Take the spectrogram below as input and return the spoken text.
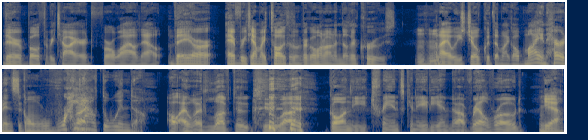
they're both retired for a while now. They are every time I talk to them, they're going on another cruise, Mhm. and I always joke with them. I go, "My inheritance is going right, Right. out the window." Oh, I would love to to uh, go on the Trans Canadian uh, Railroad. Yeah,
